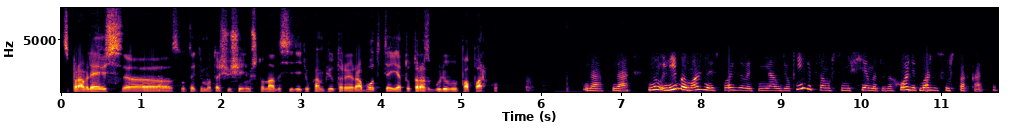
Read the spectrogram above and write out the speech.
справляюсь э, с вот этим вот ощущением, что надо сидеть у компьютера и работать, а я тут разгуливаю по парку. Да, да. Ну, либо можно использовать не аудиокниги, потому что не всем это заходит, можно слушать подкасты.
